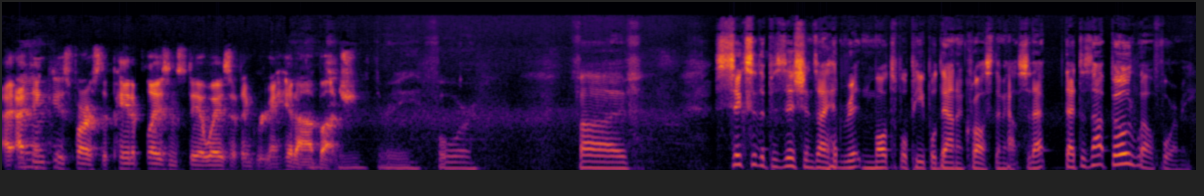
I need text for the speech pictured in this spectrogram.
I, I think as far as the pay to plays and stay aways, I think we're going to hit on a bunch. Two, three, four, five, six of the positions I had written multiple people down and crossed them out. So that that does not bode well for me.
